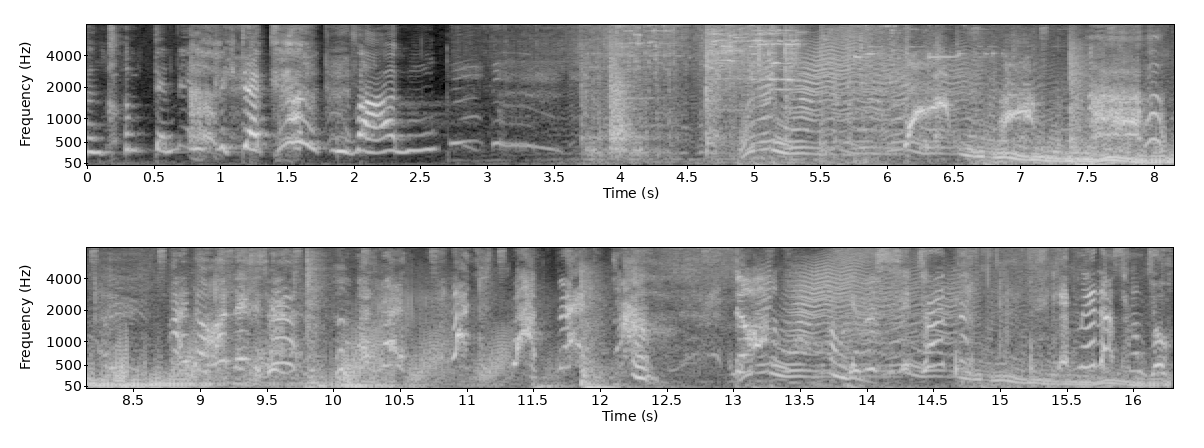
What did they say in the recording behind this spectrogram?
Wann kommt denn endlich der Krankenwagen? Eine Hornisse! Oh, wir müssen sie töten. Gib mir das Handtuch.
